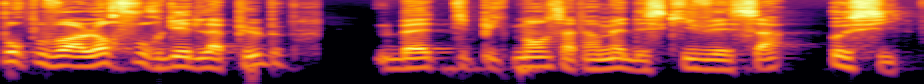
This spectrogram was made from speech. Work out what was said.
pour pouvoir leur fourguer de la pub. Ben, typiquement, ça permet d'esquiver ça aussi.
